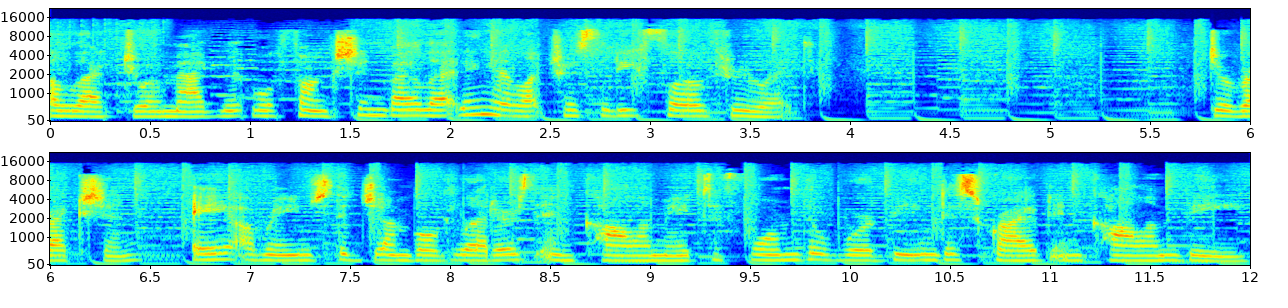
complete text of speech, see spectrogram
Electromagnet will function by letting electricity flow through it. Direction A. Arrange the jumbled letters in column A to form the word being described in column B.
